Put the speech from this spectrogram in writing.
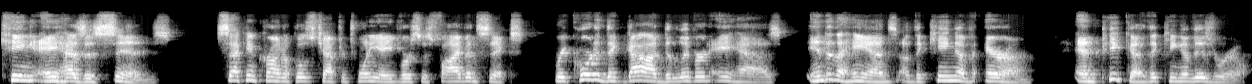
King Ahaz's sins, Second Chronicles chapter 28 verses 5 and 6 recorded that God delivered Ahaz into the hands of the king of Aram and Pekah, the king of Israel.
